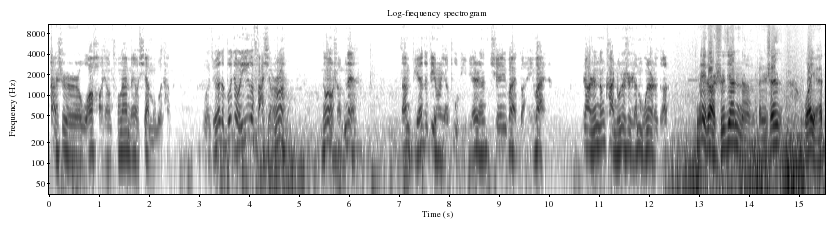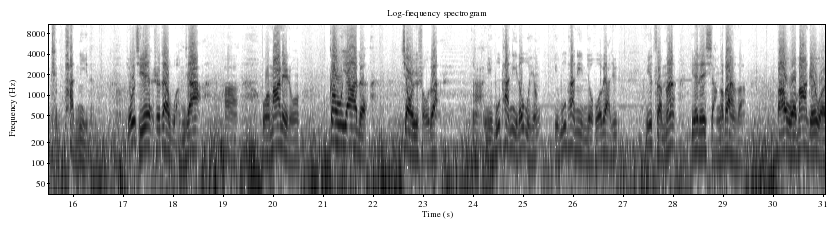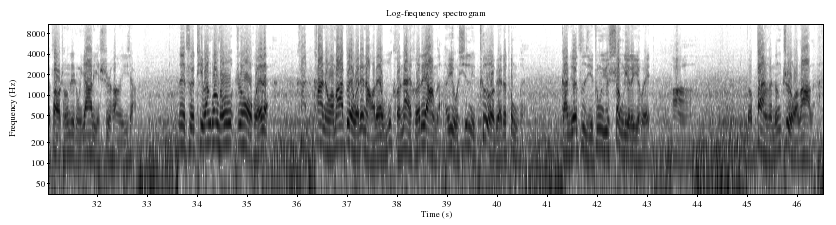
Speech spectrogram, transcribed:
但是我好像从来没有羡慕过他们。我觉得不就是一个发型吗？能有什么的？咱别的地方也不比别人缺一块短一块的。让人能看出来是人模样就得了。那段时间呢，本身我也挺叛逆的，尤其是在我们家啊，我妈那种高压的教育手段啊，你不叛逆都不行，你不叛逆你就活不下去，你怎么也得想个办法，把我妈给我造成这种压力释放一下。那次剃完光头之后回来，看看着我妈对我这脑袋无可奈何的样子，哎呦，心里特别的痛快，感觉自己终于胜利了一回，啊，有办法能治我妈了。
